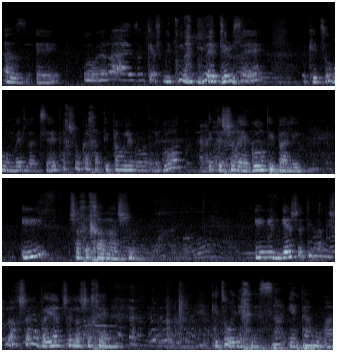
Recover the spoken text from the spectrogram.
אז אה, הוא אומר, אה, איזה כיף מתנדנד עם זה. בקיצור, הוא עומד לצאת, איכשהו ככה טיפה עולה במדרגות, את אשר יגור אותי בעלי. היא שכחה משהו. היא נפגשת עם המשלוח שלה ביד של השכן. קיצור, היא נכנסה, היא הייתה עמומה.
